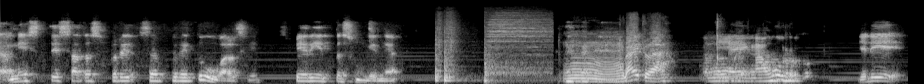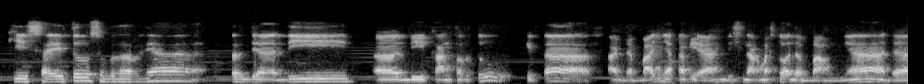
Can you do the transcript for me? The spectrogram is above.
nggak mistis atau spiri- spiritual sih. Spiritus mungkin ya. Hmm, baiklah. Mulai ngawur. Jadi kisah itu sebenarnya terjadi eh, di kantor tuh kita ada banyak ya di Sinarmas tuh ada banknya, ada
